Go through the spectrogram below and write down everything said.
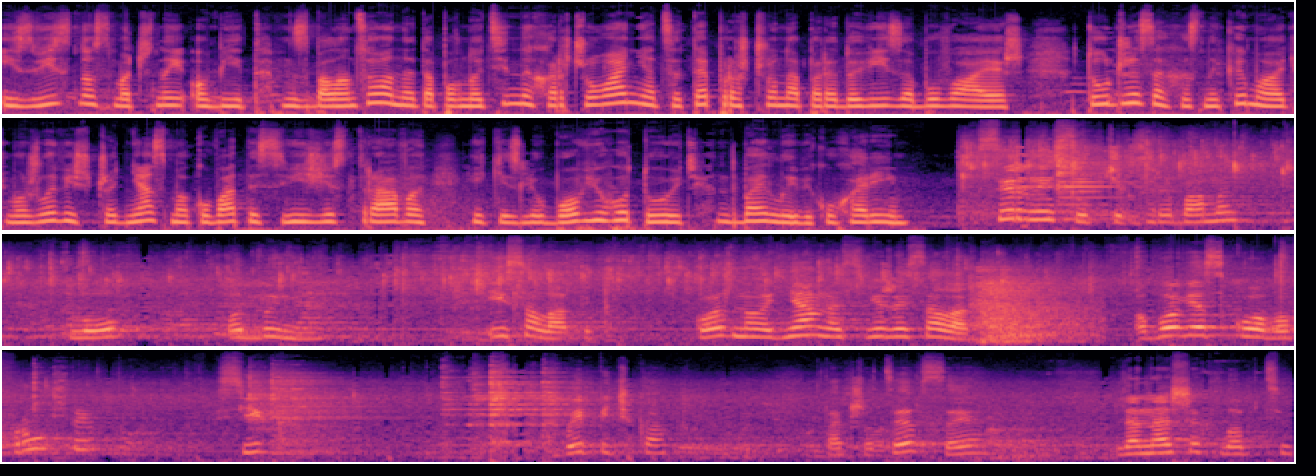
І, звісно, смачний обід. Збалансоване та повноцінне харчування це те, про що на передовій забуваєш. Тут же захисники мають можливість щодня смакувати свіжі страви, які з любов'ю готують дбайливі кухарі. Сирний супчик з грибами, плов, отбивні і салатик. Кожного дня в нас свіжий салат. Обов'язково фрукти, сік, випічка. Так що це все для наших хлопців.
